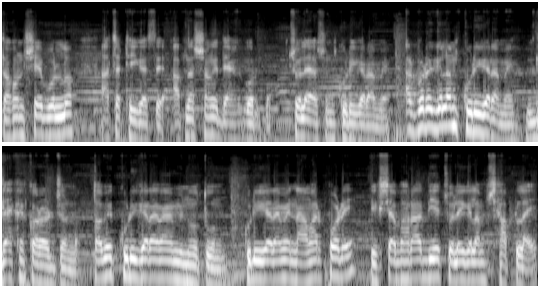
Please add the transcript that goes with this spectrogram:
তখন সে বলল আচ্ছা ঠিক আছে, আপনার সঙ্গে দেখা করব। চলে আসুন কুড়িগ্রামে। তারপরে গেলাম কুড়িগ্রামে দেখা করার জন্য। তবে কুড়িগ্রামে আমি নতুন। কুড়িগ্রামে নামার পরে রিক্সা ভাড়া দিয়ে চলে গেলাম সাপ্লাই।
